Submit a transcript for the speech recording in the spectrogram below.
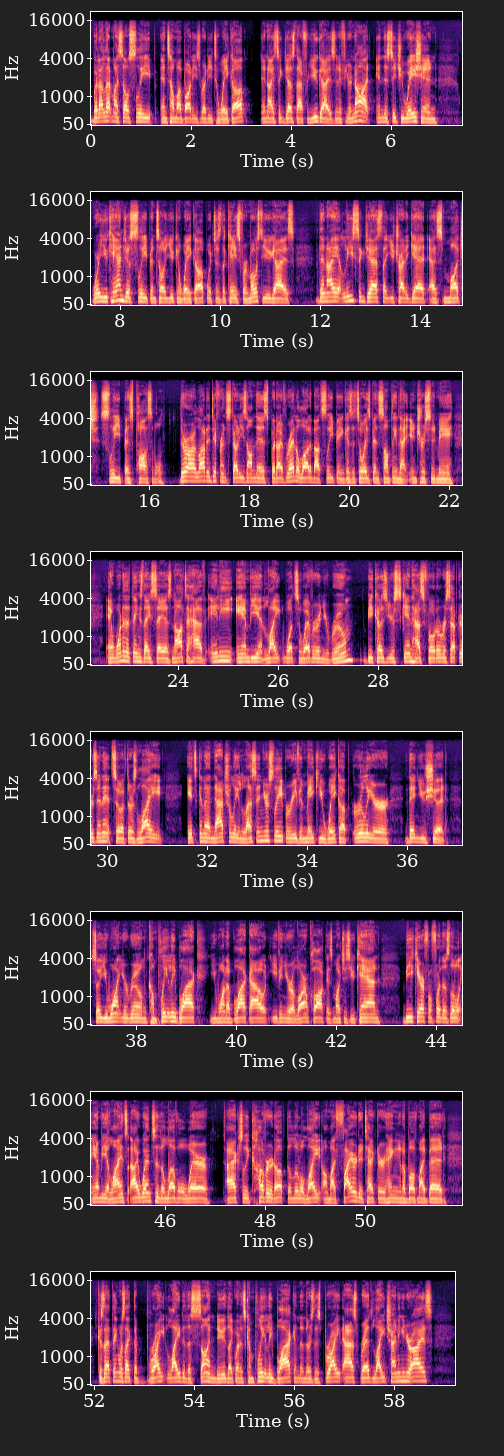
But I let myself sleep until my body's ready to wake up. And I suggest that for you guys. And if you're not in the situation where you can just sleep until you can wake up, which is the case for most of you guys, then I at least suggest that you try to get as much sleep as possible. There are a lot of different studies on this, but I've read a lot about sleeping because it's always been something that interested me. And one of the things they say is not to have any ambient light whatsoever in your room because your skin has photoreceptors in it. So if there's light, it's going to naturally lessen your sleep or even make you wake up earlier than you should. So you want your room completely black. You want to black out even your alarm clock as much as you can be careful for those little ambient lights. I went to the level where I actually covered up the little light on my fire detector hanging above my bed because that thing was like the bright light of the sun, dude. Like when it's completely black and then there's this bright ass red light shining in your eyes,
